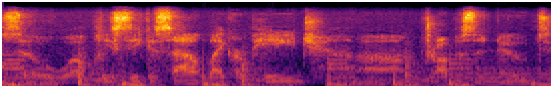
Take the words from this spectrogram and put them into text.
So uh, please seek us out, like our page, um, drop us a note,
